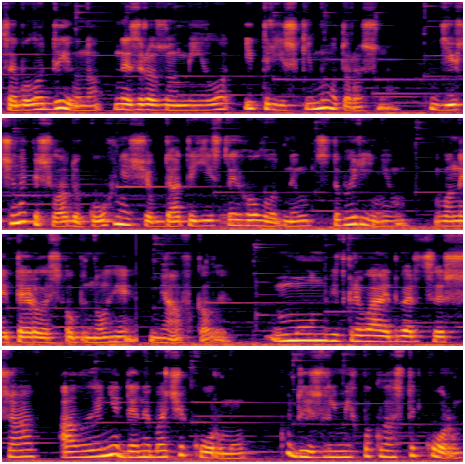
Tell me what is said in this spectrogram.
Це було дивно, незрозуміло і трішки моторошно. Дівчина пішла до кухні, щоб дати їсти голодним створінням. Вони терлись об ноги, мявкали. Мун відкриває дверці шаф, але ніде не бачить корму. Куди ж Лі міг покласти корм?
